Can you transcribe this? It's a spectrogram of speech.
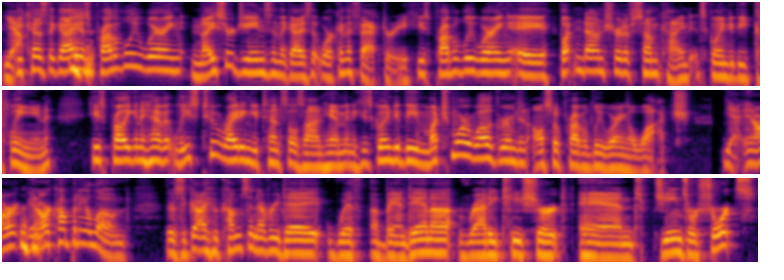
Yeah. Because the guy is probably wearing nicer jeans than the guys that work in the factory. He's probably wearing a button down shirt of some kind. It's going to be clean. He's probably going to have at least two writing utensils on him, and he's going to be much more well groomed and also probably wearing a watch. Yeah, in our in our company alone, there's a guy who comes in every day with a bandana, ratty t-shirt, and jeans or shorts,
